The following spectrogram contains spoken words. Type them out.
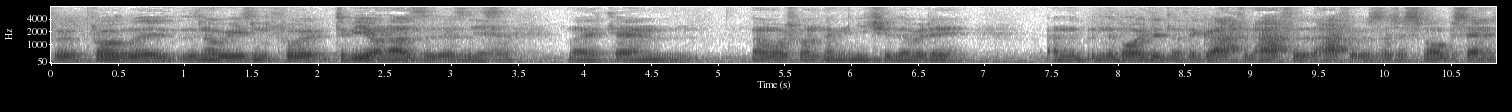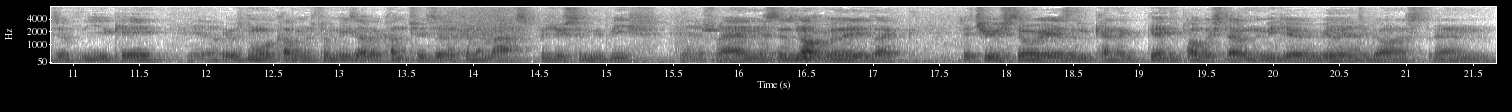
for probably there's no reason for it to be on us as it's yeah, like um, I watched one thing on YouTube the other day, and the, and the boy did like a graph, and half of it, half it was such a small percentage of the UK. yeah, It was more coming from these other countries that are kind of mass producing the beef. yeah, that's right. Um, yeah. So it's not really like the true story isn't kind of getting published out in the media really, Yeah. to be honest. Um,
